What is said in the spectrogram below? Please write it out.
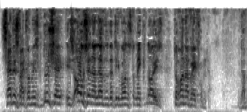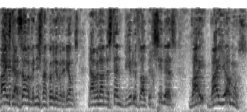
satisfied from his Kedusha, he's also in a level that he wants to make noise to run away from them. Dabei ist der Azore, wenn nicht mal Koile, Yomus. Now we'll understand beautiful, al Pichsides, why, why Yomus?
